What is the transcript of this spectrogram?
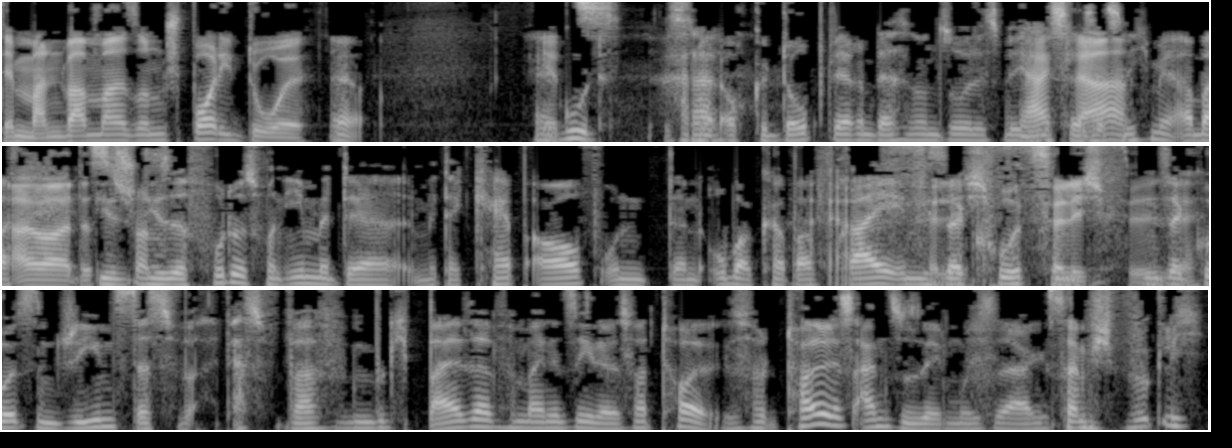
der Mann war mal so ein Sportidol. Ja, Jetzt gut. Hat halt auch gedopt währenddessen und so, deswegen Ja, ist das jetzt nicht mehr. Aber Aber diese, diese Fotos von ihm mit der, mit der Cap auf und dann Oberkörper frei in dieser völlig, kurzen, völlig in wild, dieser kurzen Jeans, das war, das war wirklich balsam für meine Seele. Das war toll. Das war toll, das anzusehen, muss ich sagen. Das hat mich wirklich,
